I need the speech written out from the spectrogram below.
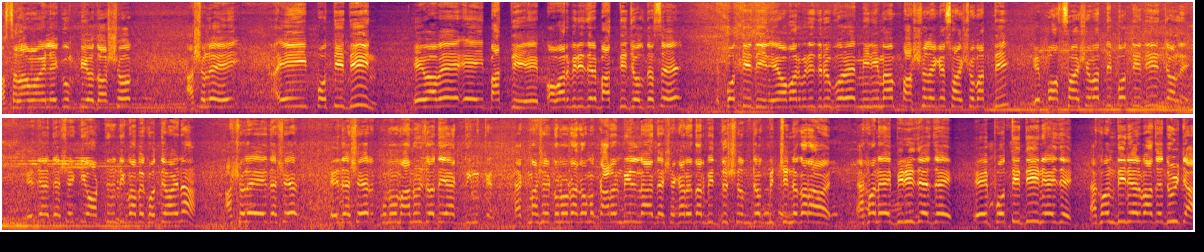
আসসালামু আলাইকুম, প্রিয় দর্শক। আসলে এই প্রতিদিন এইভাবে এই বাতি, এই ওভারব্রিজের বাতি জ্বলতেছে। প্রতিদিন এই ওভারব্রিজের উপরে মিনিমাম পাঁচশো থেকে ছয়শো বাতি, এই ছয়শো বাতি প্রতিদিন জ্বলে। এই দেশে কি অর্থনৈতিকভাবে ক্ষতি হয় না? আসলে এই দেশের এই দেশের কোনো মানুষ যদি একদিন এক মাসের কোনো রকম কারেন্ট বিল না দেয়, সেখানে তার বিদ্যুৎ সংযোগ বিচ্ছিন্ন করা হয়। এখন এই ব্রিজে যে, এই প্রতিদিন এই যে, এখন দিনের বাজে দুইটা।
